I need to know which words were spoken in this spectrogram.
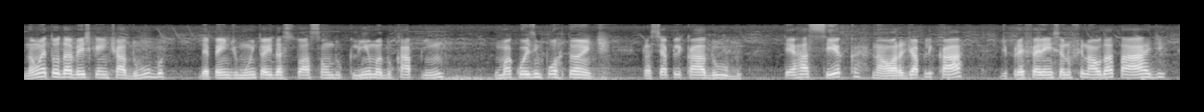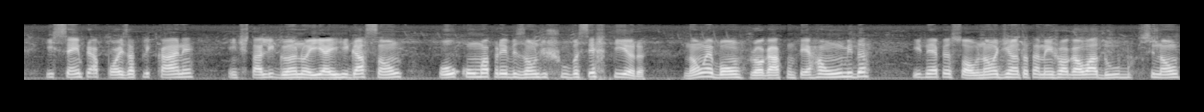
Não é toda vez que a gente aduba. Depende muito aí da situação do clima, do capim. Uma coisa importante, para se aplicar adubo, terra seca na hora de aplicar, de preferência no final da tarde. E sempre após aplicar, né, a gente está ligando aí a irrigação ou com uma previsão de chuva certeira. Não é bom jogar com terra úmida e, né, pessoal, não adianta também jogar o adubo se não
